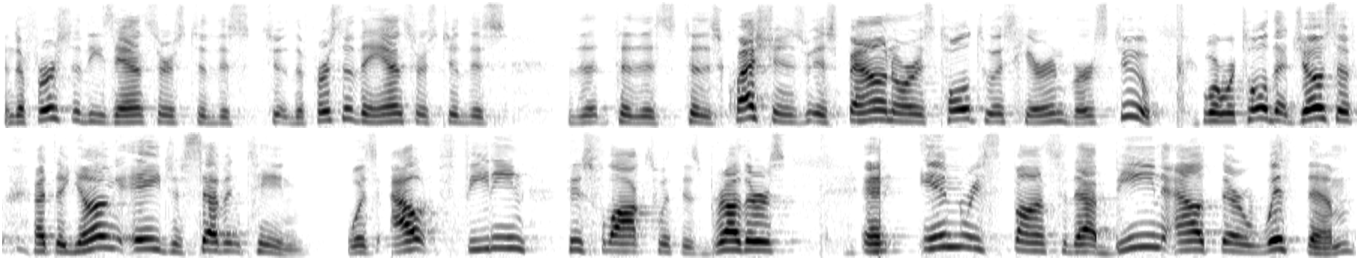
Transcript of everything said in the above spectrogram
And the first of these answers to this, to, the first of the answers to this the, to, this, to this question is, is found or is told to us here in verse 2, where we're told that Joseph, at the young age of 17, was out feeding his flocks with his brothers. And in response to that, being out there with them,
